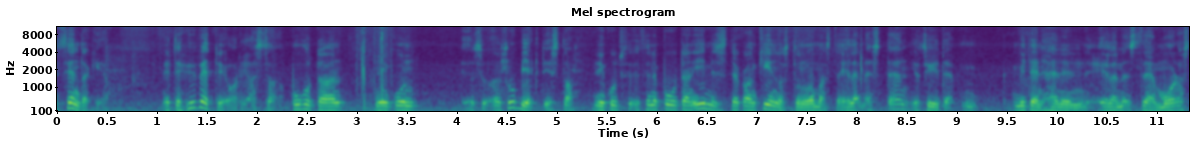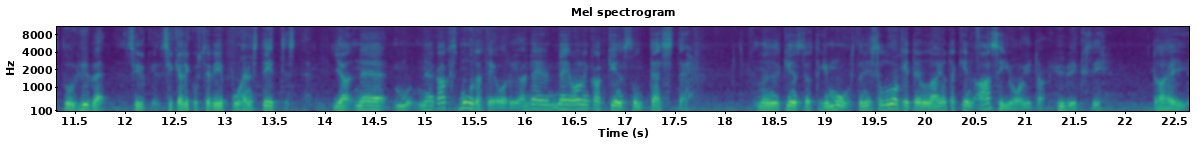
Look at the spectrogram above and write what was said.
Sen takia, että hyveteoriassa puhutaan niin kuin subjektista, niin kuin sinne puhutaan ihmisestä, joka on kiinnostunut omasta elämästään ja siitä, miten hänen elämästään muodostuu hyvä, sikäli kun se riippuu hänestä itsestään. Ja nämä, nämä kaksi muuta teoriaa, ne, ne ei ollenkaan kiinnostunut tästä, ne on kiinnostunut jostakin muusta. Niissä luokitellaan jotakin asioita hyviksi tai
